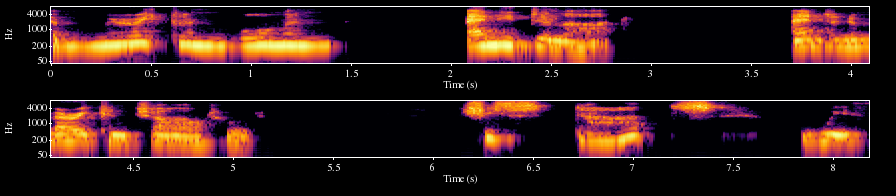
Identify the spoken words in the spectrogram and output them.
American woman, Annie Dillard, and an American childhood. She starts with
